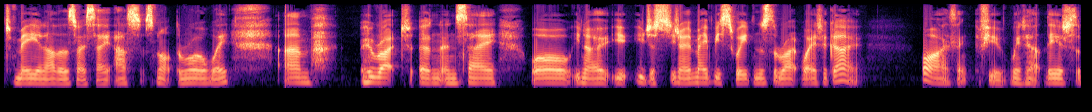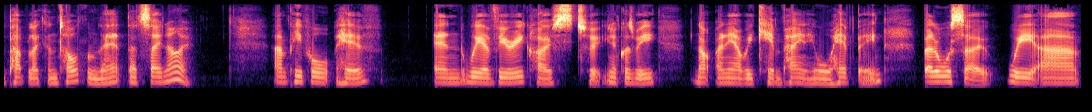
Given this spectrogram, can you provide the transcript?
to me and others, I say us, it's not the royal we, um, who write and, and say, well, you know, you, you just, you know, maybe Sweden's the right way to go. Well, I think if you went out there to the public and told them that, they'd say no. And um, people have, and we are very close to, you know, because we not only are we campaigning or have been, but also we are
